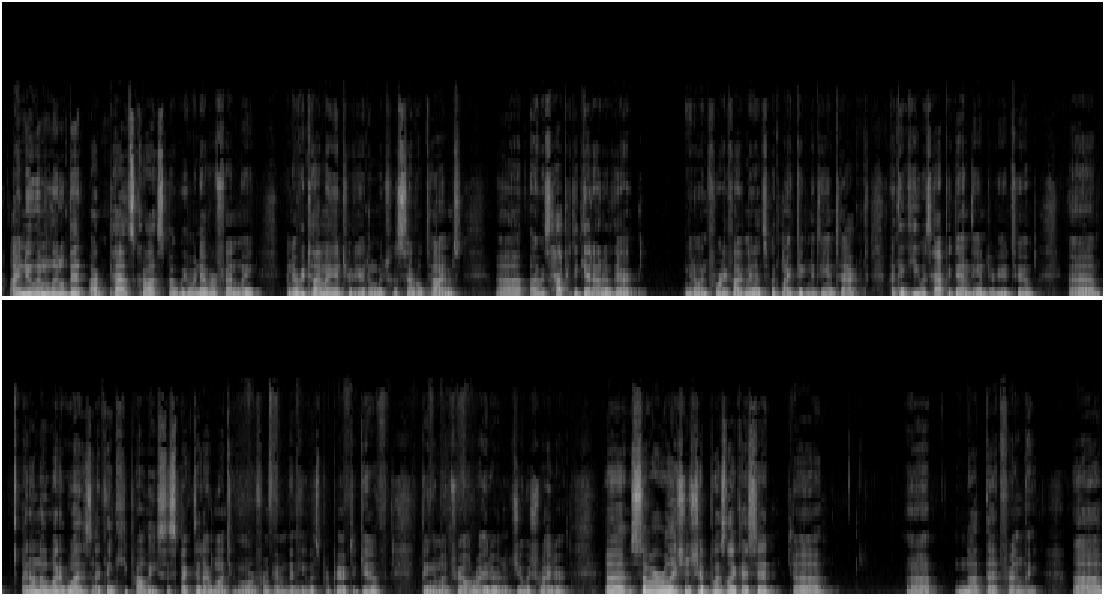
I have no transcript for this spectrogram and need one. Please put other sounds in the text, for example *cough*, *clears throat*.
I knew him a little bit. Our paths crossed, but we were never friendly. And every time I interviewed him, which was several times, uh, I was happy to get out of there you know, in 45 minutes with my dignity intact. I think he was happy to end the interview too. Uh, I don't know what it was. I think he probably suspected I wanted more from him than he was prepared to give, being a Montreal writer and a Jewish writer. Uh, so our relationship was, like I said, uh, uh not that friendly. Uh,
